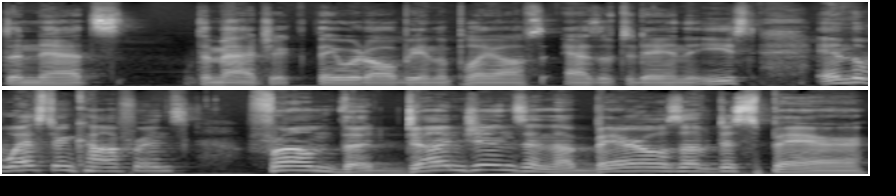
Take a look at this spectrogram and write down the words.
the Nets, the Magic. They would all be in the playoffs as of today in the East. In the Western Conference, from the dungeons and the barrels of despair,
